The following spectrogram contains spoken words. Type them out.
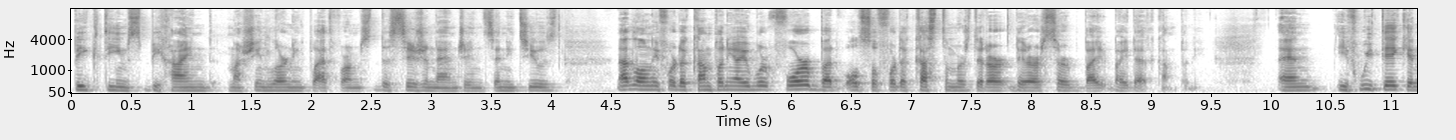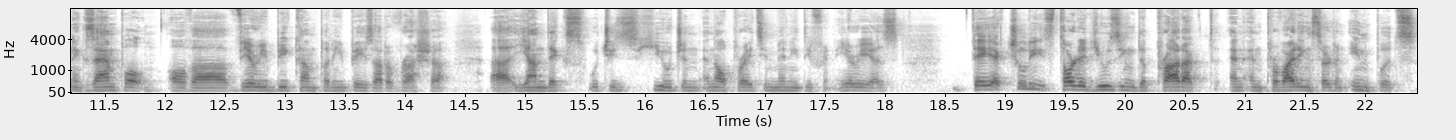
big teams behind machine learning platforms, decision engines, and it's used not only for the company I work for, but also for the customers that are that are served by, by that company. And if we take an example of a very big company based out of Russia, uh, Yandex, which is huge and, and operates in many different areas, they actually started using the product and, and providing certain inputs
